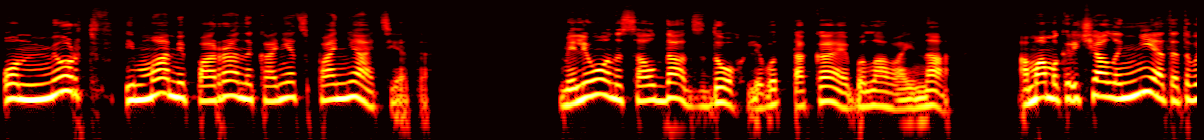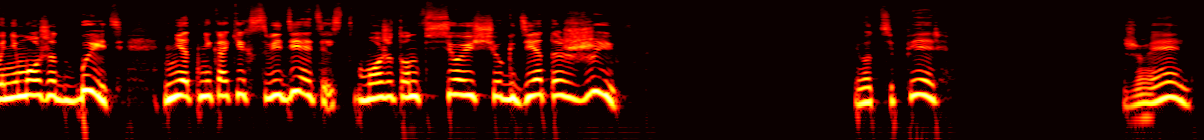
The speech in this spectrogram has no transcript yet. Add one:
он мертв, и маме пора, наконец, понять это. Миллионы солдат сдохли, вот такая была война — а мама кричала, нет, этого не может быть, нет никаких свидетельств, может, он все еще где-то жив. И вот теперь Жоэль,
